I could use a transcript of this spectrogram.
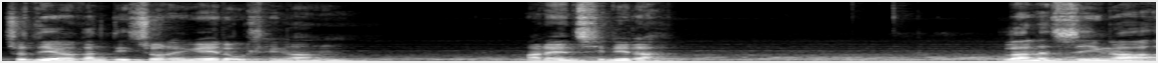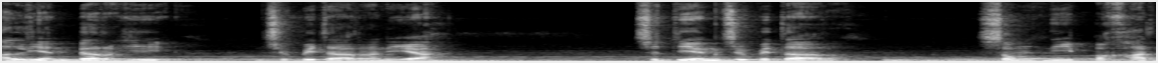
Chutia kan ti chon enge lo thlengang an en chinila planet zinga alien ber hi jupiter ania chutiang jupiter somni pakhat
